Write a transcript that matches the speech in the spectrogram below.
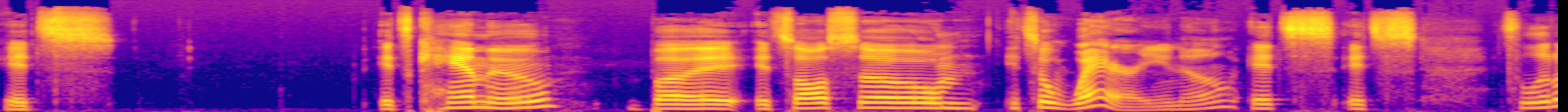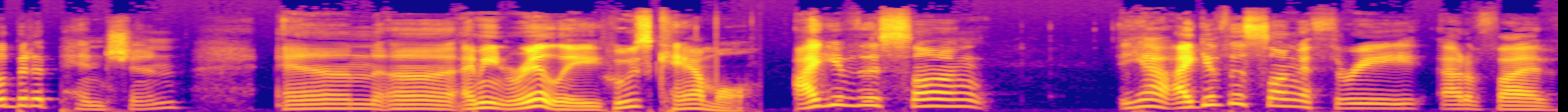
it's it's Camus, but it's also it's aware, you know? It's it's it's a little bit of pension, and uh I mean really, Who's Camel? I give this song yeah, I give this song a 3 out of 5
